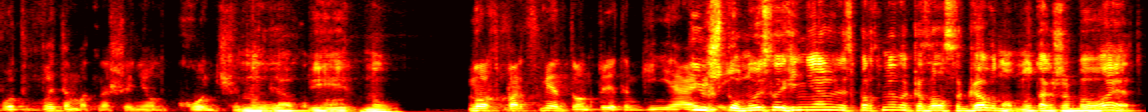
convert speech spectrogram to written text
Вот в этом отношении он кончен. Ну, и, ну, Но спортсмен-то он при этом гениальный. и что? Ну, если гениальный спортсмен оказался говном, ну так же бывает.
